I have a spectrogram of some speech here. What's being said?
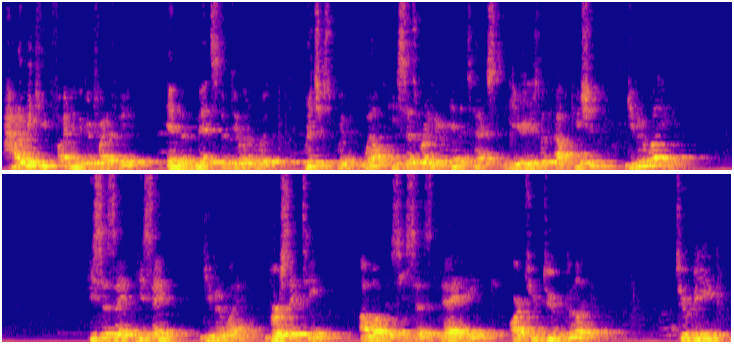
How do we keep fighting the good fight of faith in the midst of dealing with riches, with wealth? He says right here in the text, here, here's the application give it away. He says, he's saying, give it away. Verse 18, I love this. He says, they are to do good, to be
